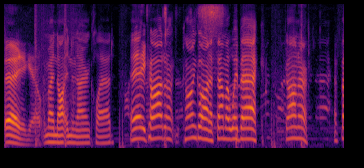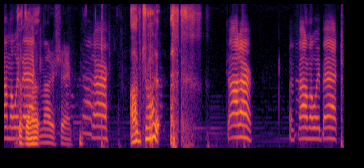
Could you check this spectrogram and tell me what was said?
There you go. Am I not in an ironclad? Hey, Connor, Con Con, I found my way back. Connor, I found my way God back. damn it. Isn't a shame? Connor, I'm trying to. Connor, I found my way back.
